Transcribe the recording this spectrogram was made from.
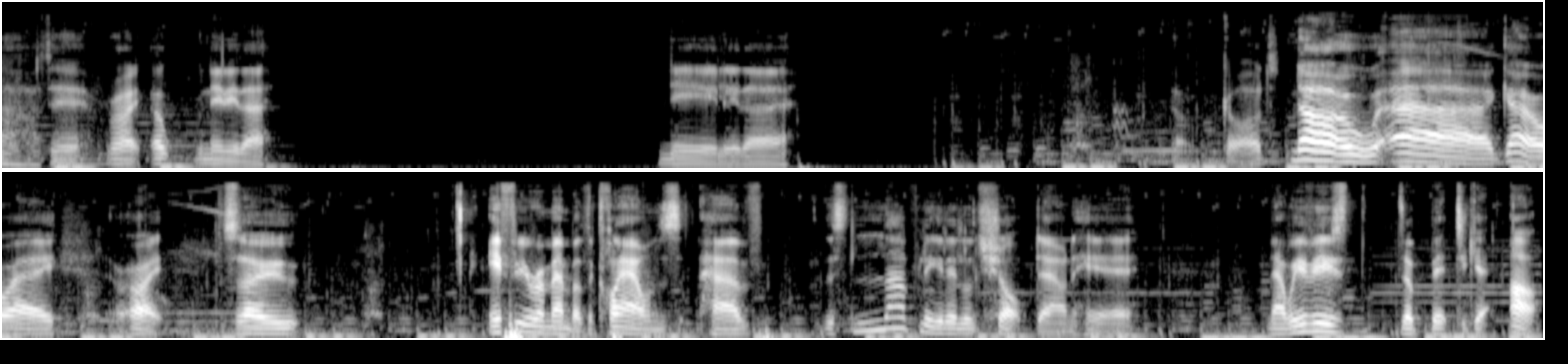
Oh dear. Right. Oh, we're nearly there. Nearly there. Oh, God. No! Ah, go away. Right. So, if you remember, the clowns have this lovely little shop down here. Now, we've used the bit to get up,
